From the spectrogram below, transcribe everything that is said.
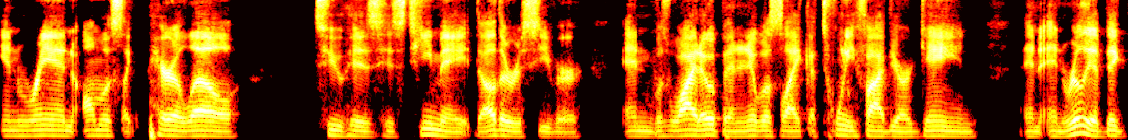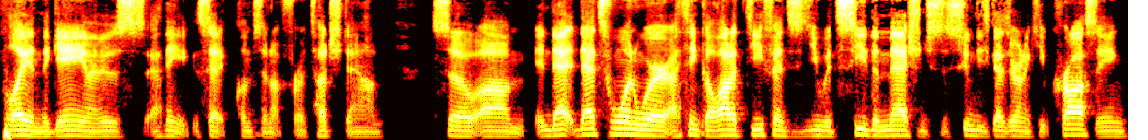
and ran almost like parallel to his his teammate, the other receiver, and was wide open. And it was like a 25 yard gain and and really a big play in the game. It was I think it set Clemson up for a touchdown. So um, and that that's one where I think a lot of defenses you would see the mesh and just assume these guys are going to keep crossing,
